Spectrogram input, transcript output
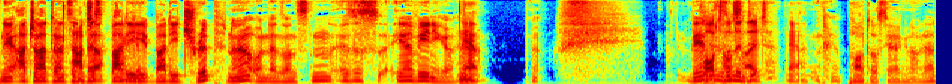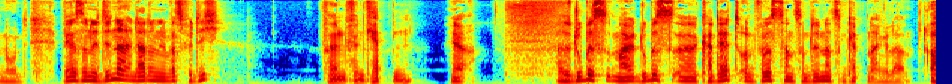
Nee, Archer hat halt seinen Archer, Best Buddy, danke. Buddy Trip, ne? Und ansonsten ist es eher weniger. ja, Wäre Portos so eine halt. Ja. Portos, ja genau, der hat einen Hund. Wäre so eine Dinner-Einladung denn was für dich? Für, für einen Captain. Ja. Also du bist mal, du bist äh, Kadett und wirst dann zum Dinner zum Captain eingeladen. Oh,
